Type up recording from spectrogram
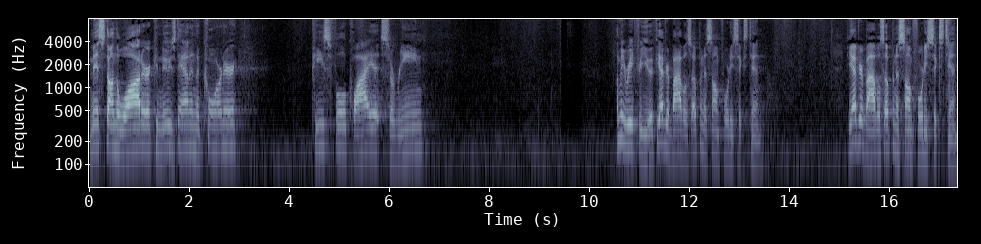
mist on the water, canoes down in the corner, peaceful, quiet, serene. Let me read for you. If you have your Bibles, open to Psalm 46:10. If you have your Bibles, open to Psalm 46:10.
